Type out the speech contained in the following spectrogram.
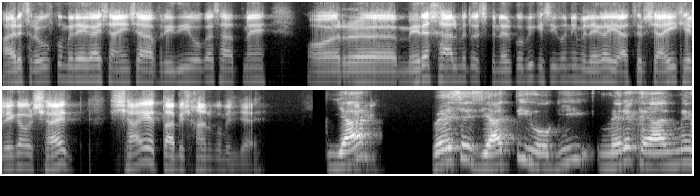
حارث رعوف کو ملے گا، شاہین شاہ افریدی ہوگا ساتھ میں. اور میرے خیال میں تو اسپنر کو بھی کسی کو نہیں ملے گا، یاسر شاہی کھیلے گا اور شاید شاید تابش خان کو مل جائے. یار، ویسے زیادتی ہوگی، میرے خیال میں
